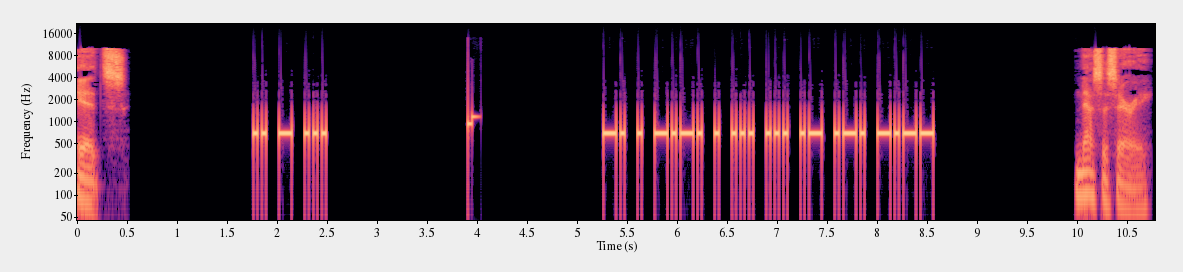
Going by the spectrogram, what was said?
It's. Necessary.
